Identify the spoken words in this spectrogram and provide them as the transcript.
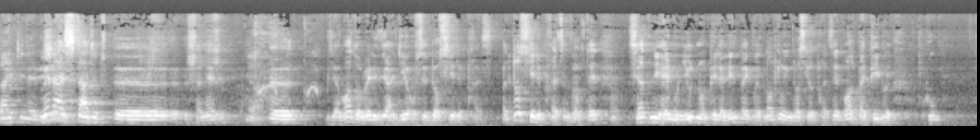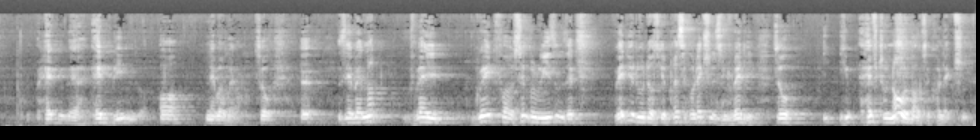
when I started uh, Chanel, yeah. uh, there was already the idea of the dossier de presse. But dossier de presse in those days, certainly Helmut Newton and Peter Lindbergh were not doing dossier de presse. It was by people who had, had been or never were. So uh, they were not very great for a simple reason that when you do dossier de presse, the collection isn't ready. So you have to know about the collection.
